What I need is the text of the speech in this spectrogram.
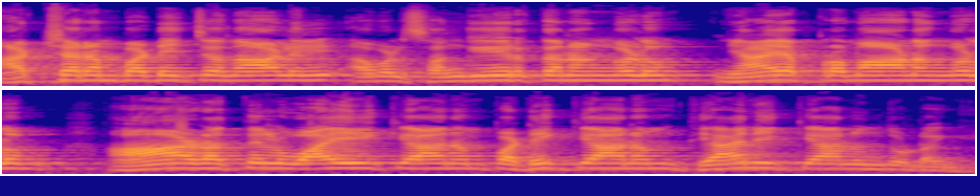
അക്ഷരം പഠിച്ച നാളിൽ അവൾ സങ്കീർത്തനങ്ങളും ന്യായപ്രമാണങ്ങളും ആഴത്തിൽ വായിക്കാനും പഠിക്കാനും ധ്യാനിക്കാനും തുടങ്ങി.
